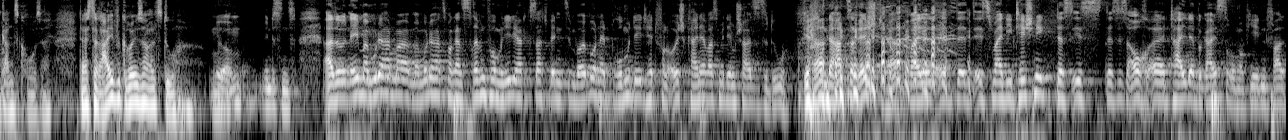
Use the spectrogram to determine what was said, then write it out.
Ganz großer. Da ist der Reife größer als du. Ja, mindestens. Also nee, meine Mutter hat mal, meine Mutter hat's mal ganz treffend formuliert. Die hat gesagt, wenn es im Neubau nicht brummen geht, hätte von euch keiner was mit dem Scheiße zu tun. Ja. Und da hat sie recht, ja, weil äh, ich meine, die Technik, das ist, das ist auch äh, Teil der Begeisterung auf jeden Fall.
